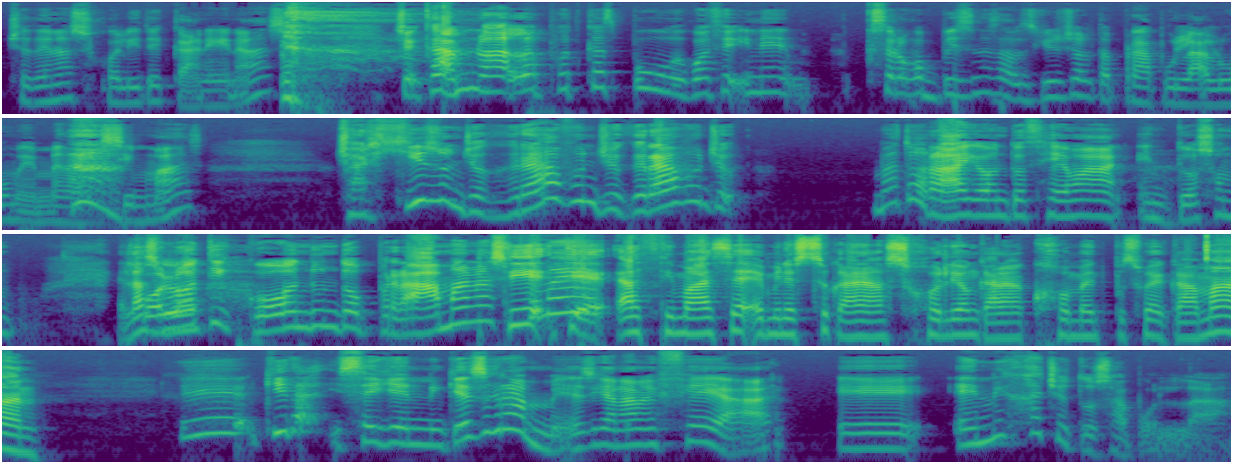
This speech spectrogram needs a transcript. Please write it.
και δεν ασχολείται κανένας. και κάνω άλλα podcast που εγώ είναι, ξέρω εγώ, business as usual τα πράγματα που λαλούμε μεταξύ μας. Και αρχίζουν και γράφουν και γράφουν και Μα τώρα για το θέμα είναι τόσο πολιτικό το πράγμα, να πούμε. Τι, αν θυμάσαι, έμεινες σου κανένα σχόλιο, κανένα comment που σου έκαναν. Ε, κοίτα, σε γενικές γραμμές, για να είμαι fair, δεν ε, είχα και τόσα πολλά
